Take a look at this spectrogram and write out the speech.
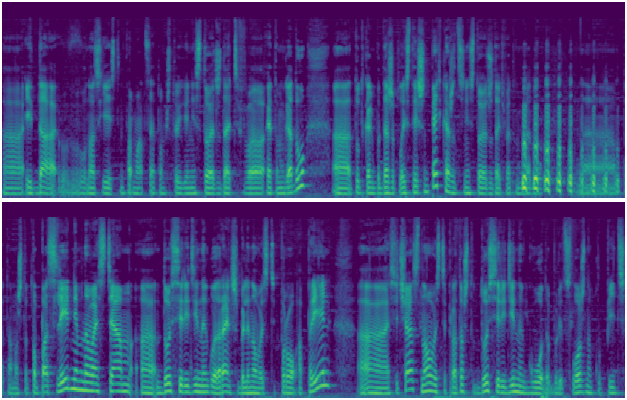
а, и да, у нас есть информация о том, что ее не стоит ждать в этом году, а, тут как бы даже PlayStation 5, кажется, не стоит ждать в этом году, потому что по последним новостям до середины года, раньше Раньше были новости про апрель, а сейчас новости про то, что до середины года будет сложно купить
